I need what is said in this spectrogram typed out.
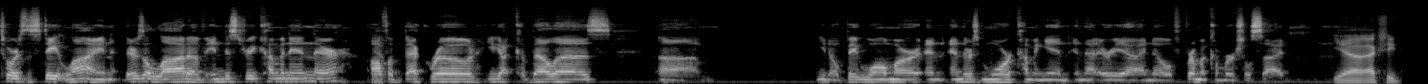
towards the state line, there's a lot of industry coming in there off of Beck Road. You got Cabela's. Um, you know, big Walmart, and and there's more coming in in that area. I know from a commercial side. Yeah, actually,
